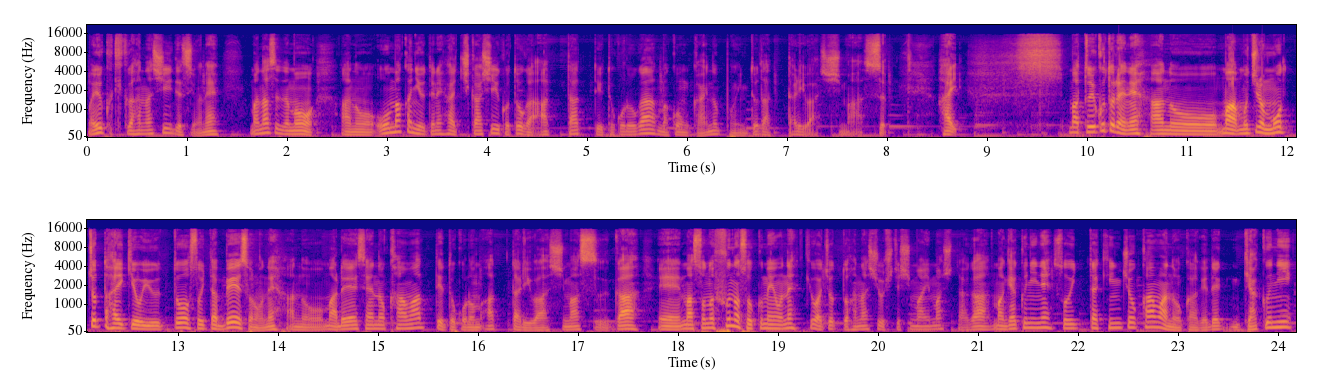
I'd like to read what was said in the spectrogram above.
まあ、よく聞く話ですよね。まあ、なぜでも、あの、大まかに言うとね、はり近しいことがあったっていうところが、まあ、今回のポイントだったりはします。はい。まあ、ということでね、あのー、まあ、もちろんもうちょっと背景を言うと、そういった米ソのね、あのー、まあ、冷戦の緩和っていうところもあったりはしますが、えー、まあ、その負の側面をね、今日はちょっと話をしてしまいましたが、まあ、逆にね、そういった緊張緩和のおかげで、逆に、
